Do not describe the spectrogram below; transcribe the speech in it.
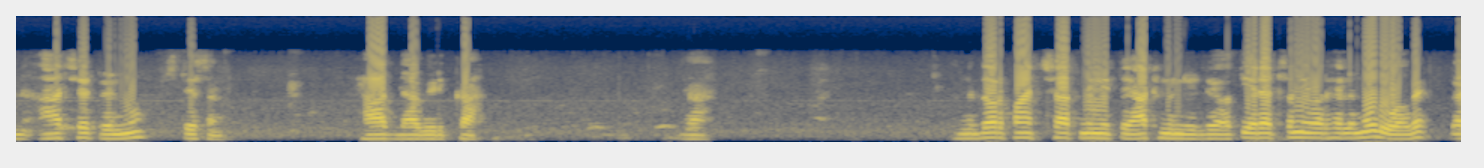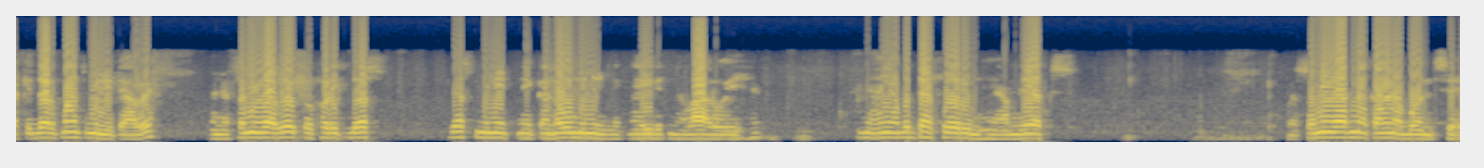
અને આ છે ટ્રેનનું સ્ટેશન હાથ દાવિડકા હા. અને દર પાંચ સાત મિનિટે આઠ મિનિટે, અત્યારે શનિવાર એટલે મોડું આવે, બાકી દર પાંચ મિનિટે આવે. અને શનિવાર હોય તો થોડીક દસ દસ મિનિટની કે નવ મિનિટની કે એ રીતના વાર હોય છે. અને અહીંયા બધા શોરૂમ છે આ મેક્સ શનિવારના કારણે બંધ છે.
